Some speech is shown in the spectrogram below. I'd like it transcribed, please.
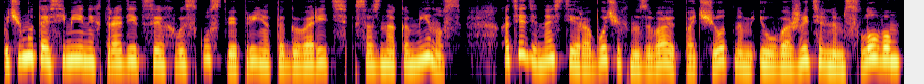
Почему-то о семейных традициях в искусстве принято говорить со знаком минус, хотя династии рабочих называют почетным и уважительным словом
